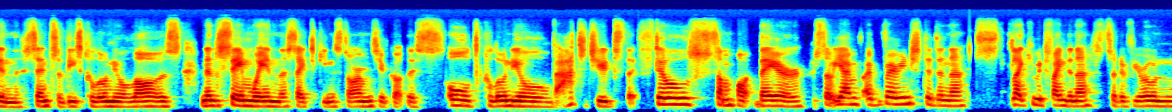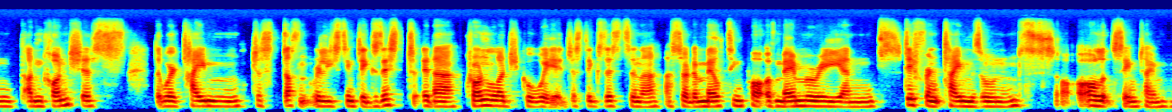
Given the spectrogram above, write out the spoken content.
in the sense of these colonial laws. And in the same way, in the Cytokine storms, you've got this old colonial attitudes that's still somewhat there. So, yeah, I'm, I'm very interested in that, like you would find in a sort of your own unconscious, that where time just doesn't really seem to exist in a chronological way. It just exists in a, a sort of melting pot of memory and different time zones all at the same time.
